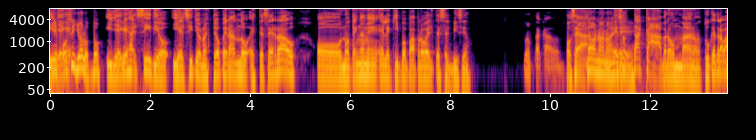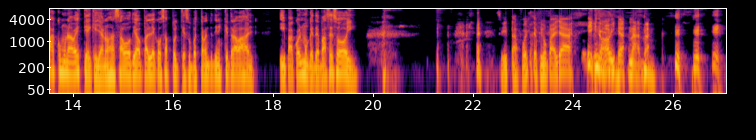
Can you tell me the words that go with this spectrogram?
y, Mi llegue- esposa y yo, los dos. y llegues al sitio y el sitio no esté operando, esté cerrado o no tengan e- el equipo para proveerte el servicio. No, está cabrón. O sea, No, no, no. eso eh, está cabrón, mano. Tú que trabajas como una bestia y que ya nos has saboteado un par de cosas porque supuestamente tienes que trabajar. Y para colmo que te pase eso hoy. Sí, está fuerte. Fuimos para allá y no había nada.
